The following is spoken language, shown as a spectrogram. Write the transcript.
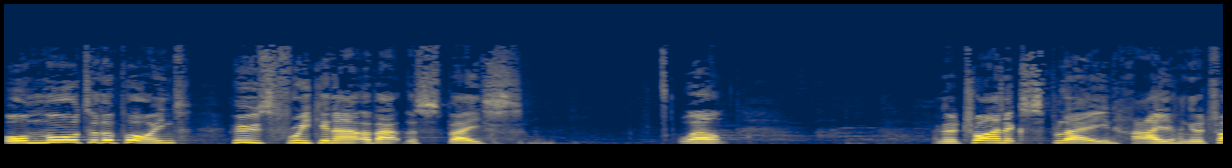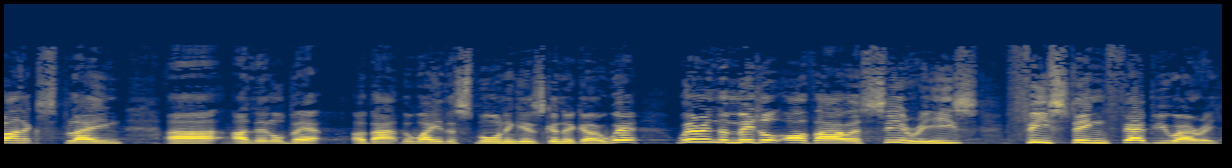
Or more to the point, who's freaking out about the space? Well, I'm going to try and explain, hi, I'm going to try and explain uh, a little bit about the way this morning is going to go. We're, we're in the middle of our series, Feasting February.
